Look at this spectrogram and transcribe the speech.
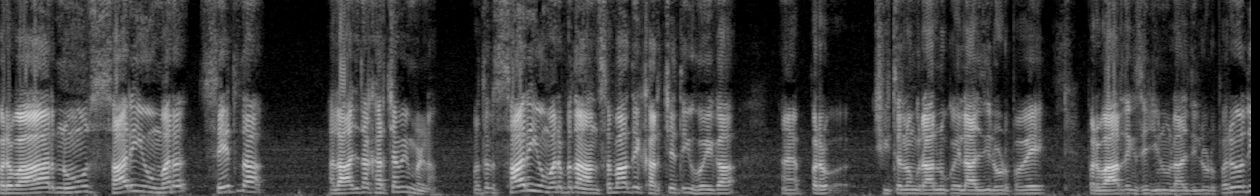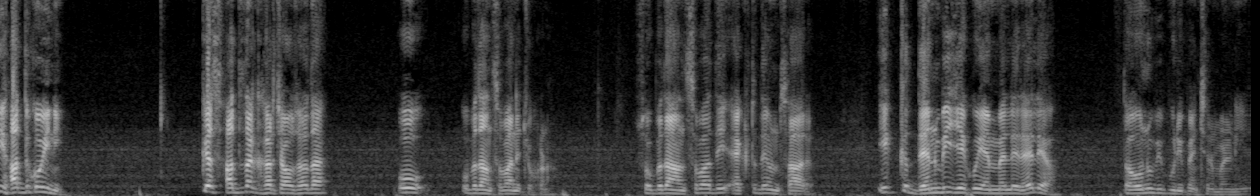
ਪਰਿਵਾਰ ਨੂੰ ਸਾਰੀ ਉਮਰ ਸਿਹਤ ਦਾ ਇਲਾਜ ਦਾ ਖਰਚਾ ਵੀ ਮਿਲਣਾ। ਮਤਲਬ ਸਾਰੀ ਉਮਰ ਵਿਧਾਨ ਸਭਾ ਦੇ ਖਰਚੇ ਤੇ ਹੀ ਹੋਏਗਾ। ਅਹ, ਪਰ ਸ਼ੀਤਲ ਉਂਗਰਾਲ ਨੂੰ ਕੋਈ ਇਲਾਜ ਦੀ ਲੋੜ ਪਵੇ ਪਰਿਵਾਰ ਦੇ ਕਿਸੇ ਜੀ ਨੂੰ ਇਲਾਜ ਦੀ ਲੋੜ ਪਵੇ ਉਹਦੀ ਹੱਦ ਕੋਈ ਨਹੀਂ। ਕਿਸ ਹੱਦ ਤੱਕ ਖਰਚਾ ਹੋ ਸਕਦਾ? ਉਹ ਉਹ ਵਿਧਾਨ ਸਭਾ ਨੇ ਚੁੱਕਣਾ। ਸੋ ਵਿਧਾਨ ਸਭਾ ਦੇ ਐਕਟ ਦੇ ਅਨੁਸਾਰ ਇੱਕ ਦਿਨ ਵੀ ਜੇ ਕੋਈ ਐਮਐਲਏ ਰਹਿ ਲਿਆ ਤਾਂ ਉਹਨੂੰ ਵੀ ਪੂਰੀ ਪੈਨਸ਼ਨ ਮਿਲਣੀ ਹੈ।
